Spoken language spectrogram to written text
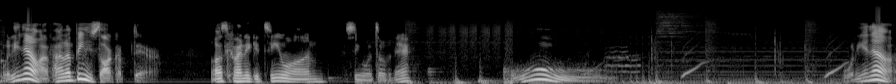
What do you know? I found a beanstalk up there. Let's go ahead and continue on. See what's over there. Ooh. What do you know?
